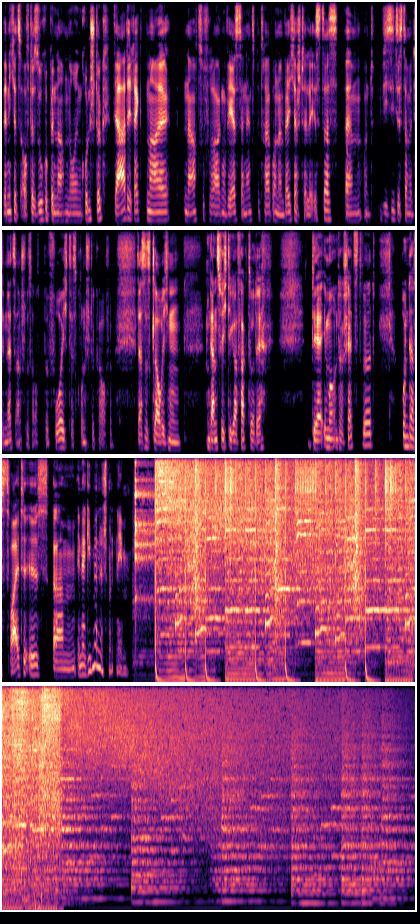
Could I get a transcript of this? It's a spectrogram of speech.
wenn ich jetzt auf der Suche bin nach einem neuen Grundstück, da direkt mal nachzufragen, wer ist der Netzbetreiber und an welcher Stelle ist das ähm, und wie sieht es da mit dem Netzanschluss aus, bevor ich das Grundstück kaufe. Das ist, glaube ich, ein, ein ganz wichtiger Faktor, der, der immer unterschätzt wird. Und das Zweite ist ähm, Energiemanagement nehmen.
